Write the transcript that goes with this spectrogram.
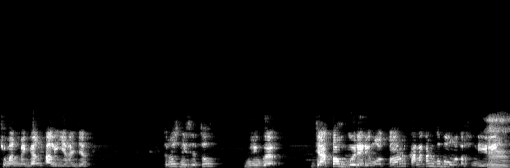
cuman megang talinya aja. Terus di situ gue juga jatuh gue dari motor karena kan gue bawa motor sendiri. Hmm.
